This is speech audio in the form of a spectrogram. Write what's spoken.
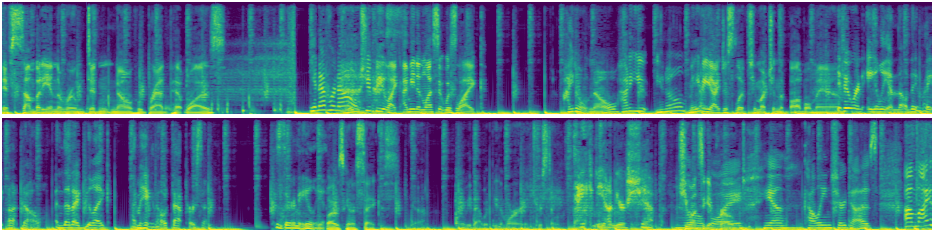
if somebody in the room didn't know who Brad Pitt was. You never know. Wouldn't you be like, I mean, unless it was like, I don't know. How do you, you know, maybe I just live too much in the bubble, man. If it were an alien though, they might not know. And then I'd be like, I'm hanging out with that person because they're an alien. Well, I was going to say, because, yeah, maybe that would be the more interesting fact. Take me on your ship. She wants to get Oh, boy. probed. Yeah, Colleen sure does. Uh, my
